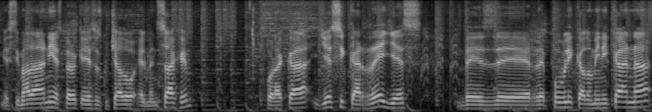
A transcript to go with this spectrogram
Mi estimada Ani, espero que hayas escuchado el mensaje. Por acá, Jessica Reyes desde República Dominicana.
